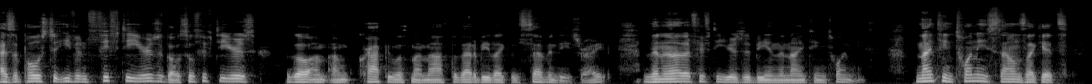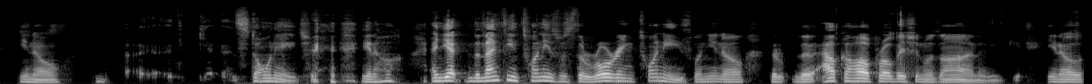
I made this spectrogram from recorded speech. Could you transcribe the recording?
as opposed to even 50 years ago. So 50 years ago, I'm, I'm crappy with my math, but that'd be like the 70s, right? And then another 50 years would be in the 1920s. 1920s sounds like it's, you know, Stone Age, you know? And yet the 1920s was the roaring 20s when, you know, the, the alcohol prohibition was on and, you know,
